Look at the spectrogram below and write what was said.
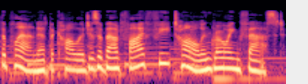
The plant at the college is about 5 feet tall and growing fast.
